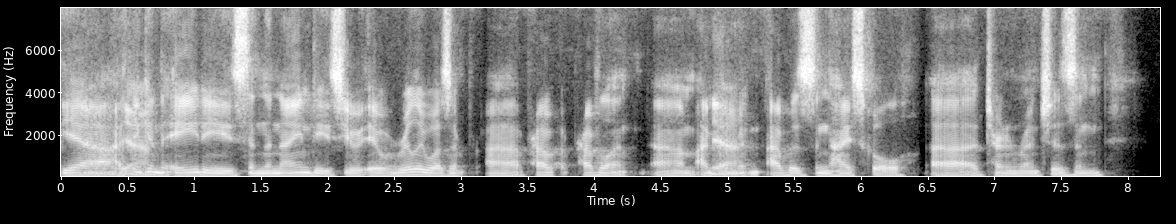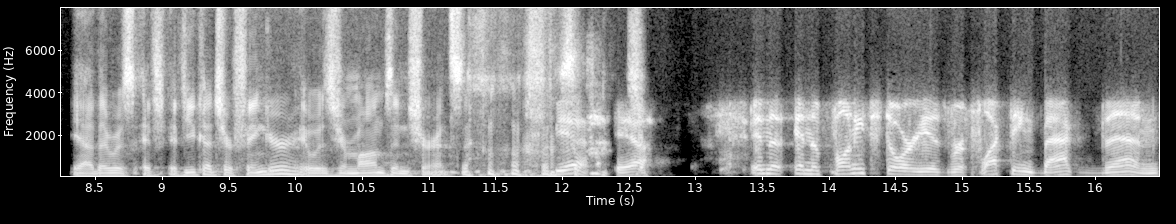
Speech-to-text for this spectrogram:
yeah, I think in the 80s and the 90s, you, it really wasn't uh, pre- prevalent. Um, I, yeah. I was in high school uh, turning wrenches and yeah, there was, if, if you cut your finger, it was your mom's insurance. yeah. Yeah. And the, and the funny story is reflecting back then.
